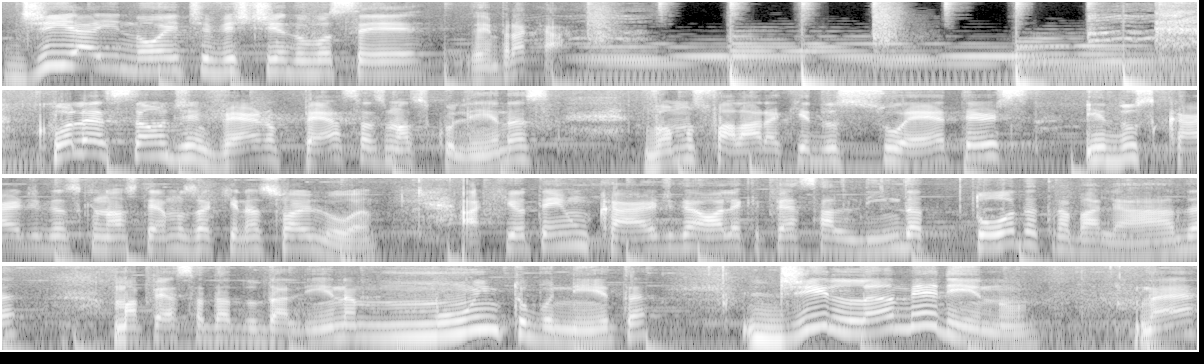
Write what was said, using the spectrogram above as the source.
dia e noite vestindo você, vem para cá. Coleção de inverno, peças masculinas. Vamos falar aqui dos suéteres e dos cardigans que nós temos aqui na Sol e Lua. Aqui eu tenho um cardigan, olha que peça linda, toda trabalhada. Uma peça da Dudalina, muito bonita, de lã merino. Né?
